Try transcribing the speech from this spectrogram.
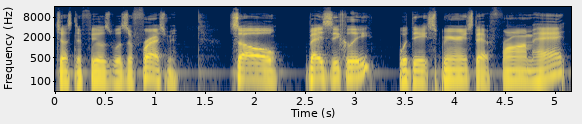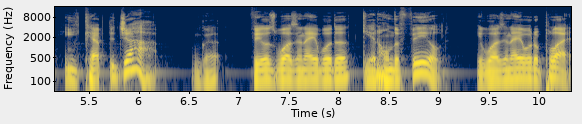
Justin Fields was a freshman. So basically, with the experience that Fromm had, he kept the job. Okay. Fields wasn't able to get on the field. He wasn't able to play.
